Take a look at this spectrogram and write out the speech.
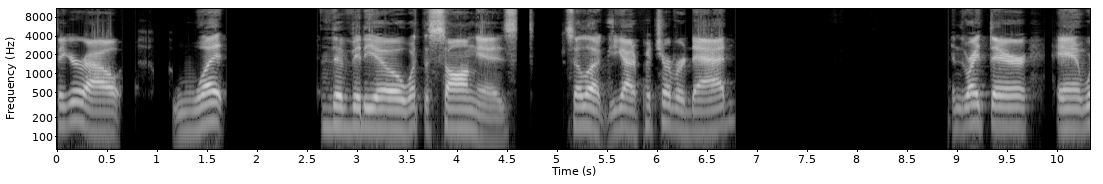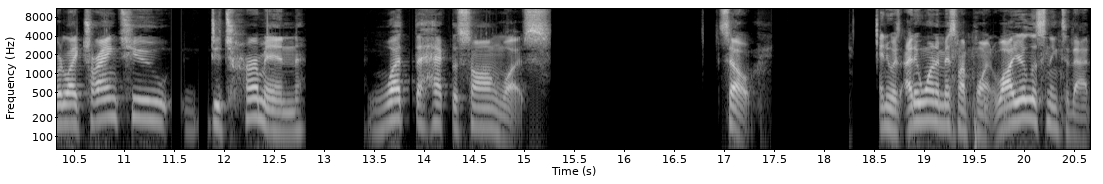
figure out what the video, what the song is. So look, you got a picture of her dad, and right there, and we're like trying to determine what the heck the song was. So, anyways, I didn't want to miss my point. While you're listening to that,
